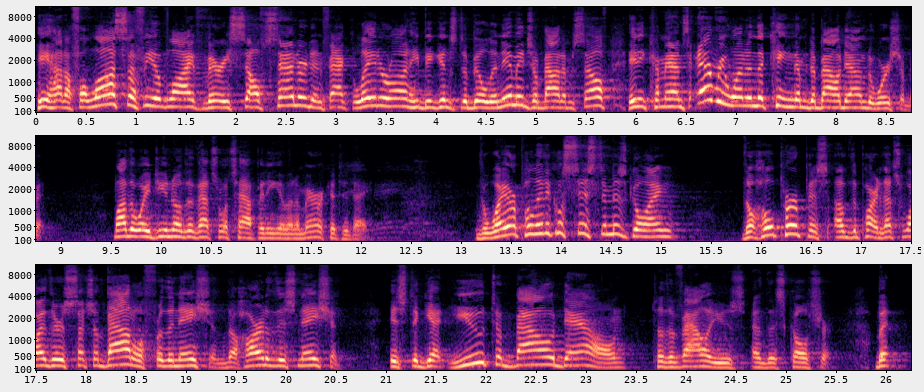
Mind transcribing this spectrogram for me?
He had a philosophy of life, very self centered. In fact, later on, he begins to build an image about himself, and he commands everyone in the kingdom to bow down to worship it. By the way, do you know that that's what's happening in America today? The way our political system is going, the whole purpose of the party, that's why there's such a battle for the nation, the heart of this nation, is to get you to bow down to the values and this culture. But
